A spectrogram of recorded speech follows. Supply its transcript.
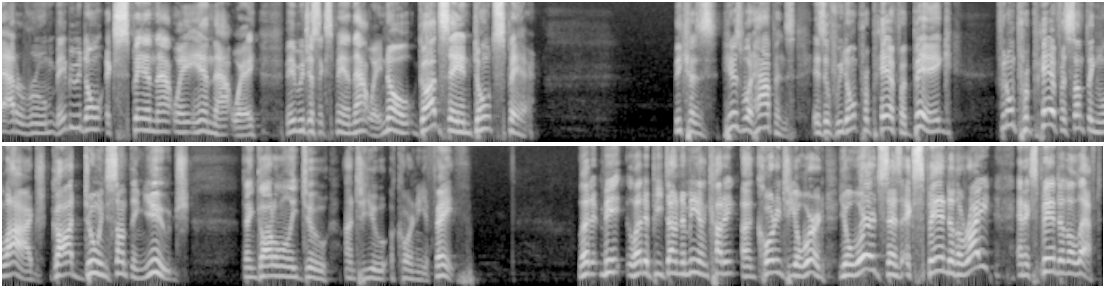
add a room. Maybe we don't expand that way and that way. Maybe we just expand that way. No, God's saying don't spare. Because here's what happens is if we don't prepare for big, if we don't prepare for something large, God doing something huge, then God will only do unto you according to your faith. Let it, be, let it be done to me according to your word. Your word says expand to the right and expand to the left.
